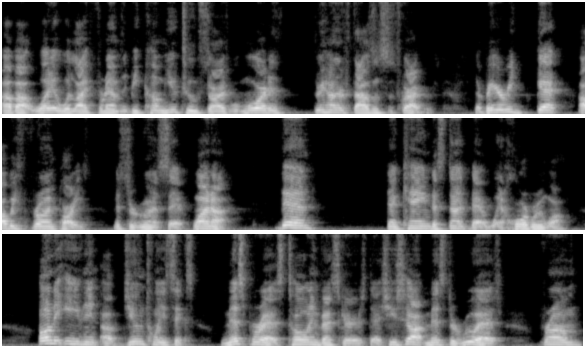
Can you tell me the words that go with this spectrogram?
about what it would like for them to become YouTube stars with more than 300,000 subscribers. The bigger we get, I'll be throwing parties, Mr. Ruiz said. Why not? Then, then came the stunt that went horribly wrong. On the evening of June 26, Miss Perez told investigators that she shot Mr. Ruiz from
